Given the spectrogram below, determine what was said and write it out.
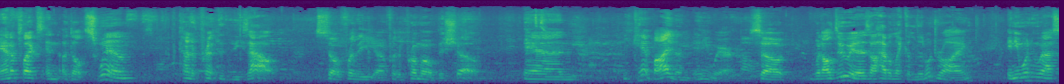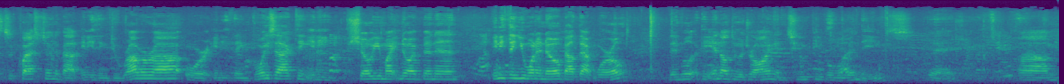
Aniplex and Adult Swim kind of printed these out so for the, uh, for the promo of the show. And you can't buy them anywhere. So what I'll do is I'll have a, like a little drawing. Anyone who asks a question about anything Durarara or anything voice acting, any show you might know I've been in, anything you want to know about that world, then we'll, at the end I'll do a drawing and two people will win these. Yay. Um,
